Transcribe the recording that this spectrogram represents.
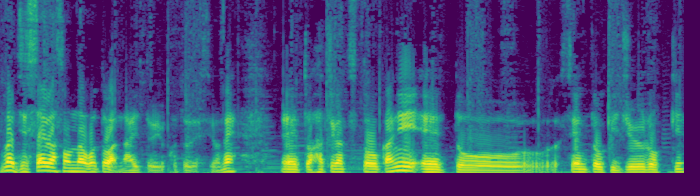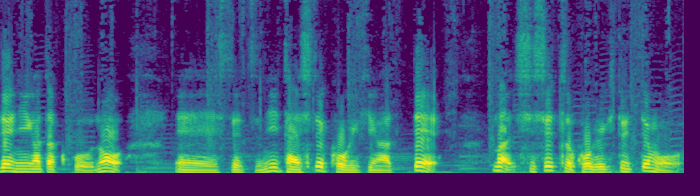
まあ実際はそんなことはないということですよね。えっ、ー、と、8月10日に、えっ、ー、と、戦闘機16機で新潟港の、えー、施設に対して攻撃があって、まあ施設を攻撃といっても、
